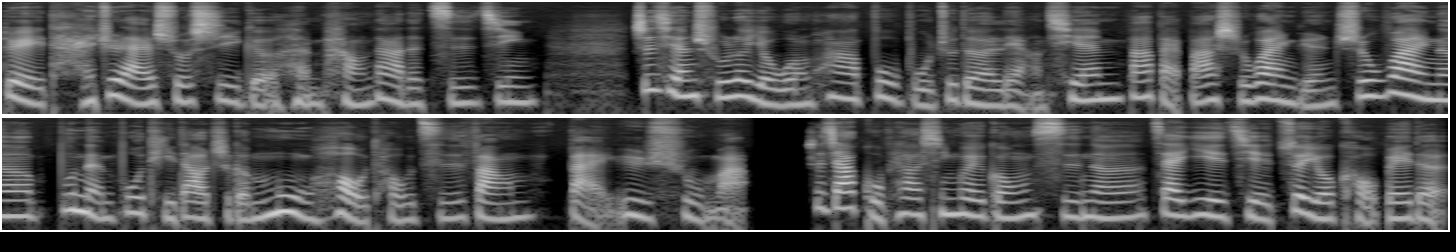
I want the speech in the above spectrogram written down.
对台剧来说是一个很庞大的资金。之前除了有文化部补助的两千八百八十万元之外呢，不能不提到这个幕后投资方百誉数码这家股票新贵公司呢，在业界最有口碑的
